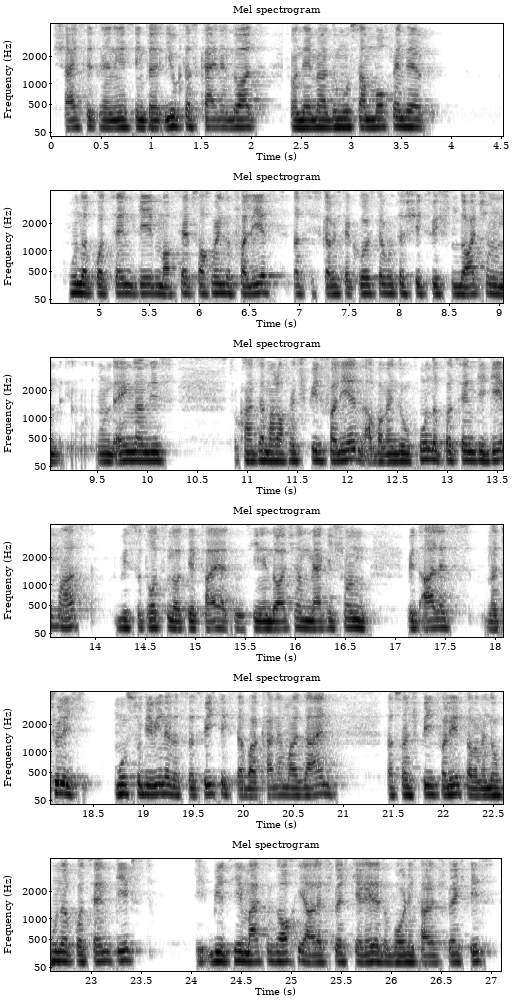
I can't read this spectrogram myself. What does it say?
scheiße trainierst, juckt das keinen dort. Von dem her, du musst am Wochenende 100% geben, auch selbst auch wenn du verlierst. Das ist, glaube ich, der größte Unterschied zwischen Deutschland und England ist, du kannst ja mal auch ein Spiel verlieren, aber wenn du 100% gegeben hast, wirst du trotzdem dort gefeiert. Und hier in Deutschland merke ich schon, wird alles, natürlich musst du gewinnen, das ist das Wichtigste, aber kann ja mal sein, dass du ein Spiel verlierst, aber wenn du 100% gibst, wird hier meistens auch hier alles schlecht geredet, obwohl nicht alles schlecht ist.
